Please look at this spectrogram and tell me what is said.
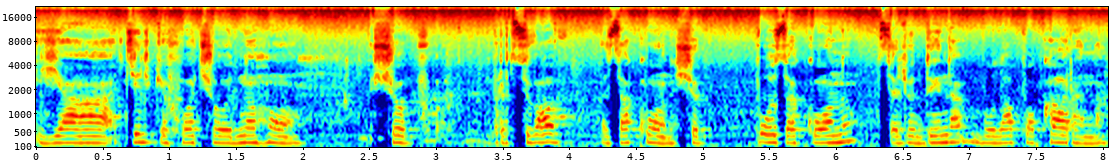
Я тільки хочу одного, щоб працював закон, щоб по закону ця людина була покарана.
